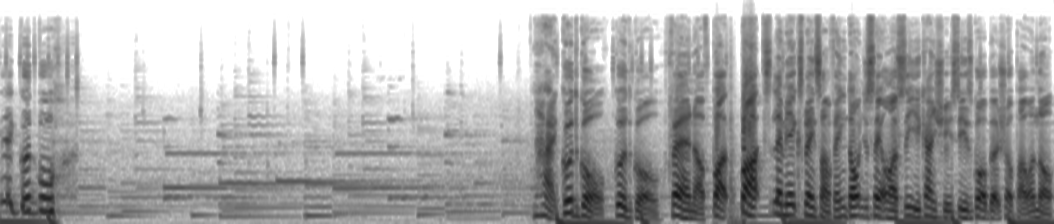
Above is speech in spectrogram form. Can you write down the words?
Yeah, good ball. Alright, good goal, good goal, fair enough. But, but, let me explain something. Don't just say, oh, see, you can shoot, see, he's got a bit of shot power. No,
